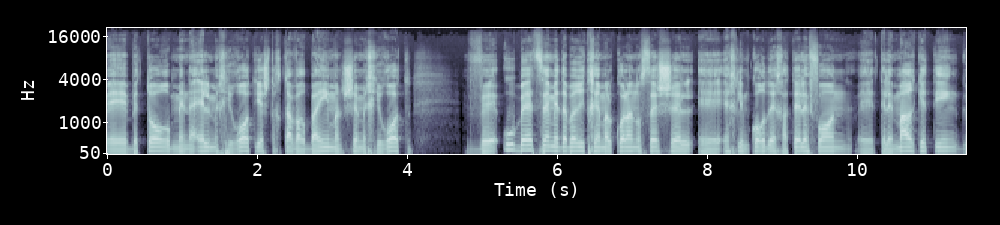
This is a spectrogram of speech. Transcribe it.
אה, בתור מנהל מכירות, יש תחתיו 40 אנשי מכירות. והוא בעצם מדבר איתכם על כל הנושא של אה, איך למכור דרך הטלפון, אה, טלמרקטינג,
